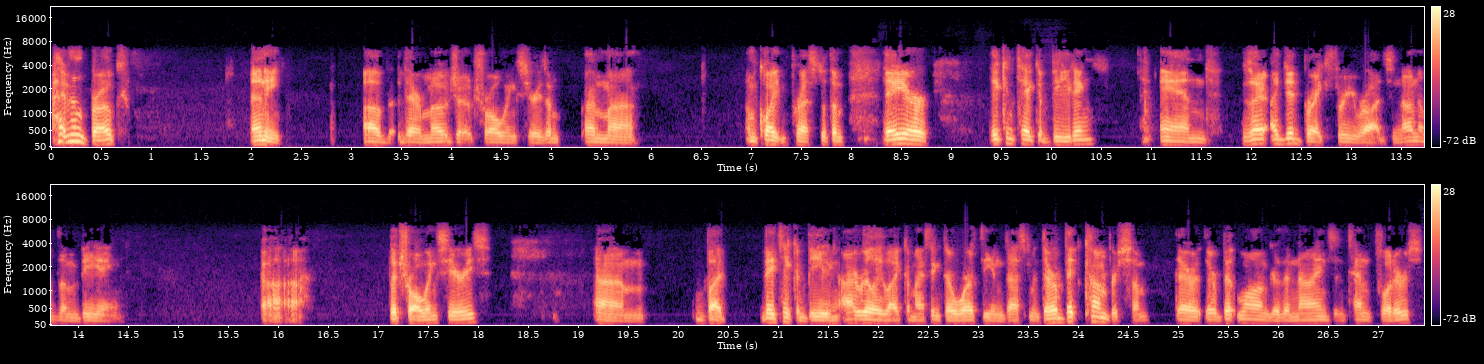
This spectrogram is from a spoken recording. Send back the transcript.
I haven't broke any of their Mojo trolling series. I'm I'm uh I'm quite impressed with them. They are they can take a beating and I, I did break three rods, none of them being uh the trolling series. Um but they take a beating. I really like them. I think they're worth the investment. They're a bit cumbersome. They're they're a bit longer than nines and ten footers.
